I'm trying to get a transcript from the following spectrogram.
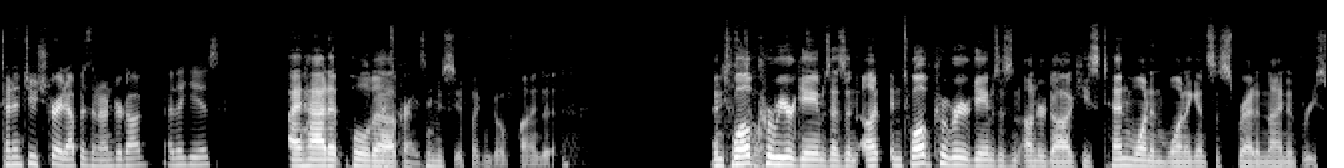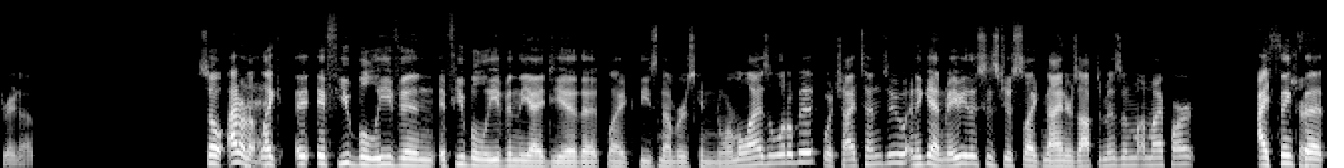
Ten and two straight up as an underdog. I think he is. I had it pulled That's up. crazy. Let me see if I can go find it. That's in 12 total. career games as an un, in 12 career games as an underdog, he's 10-1 and 1 against the spread and 9 and 3 straight up. So, I don't know, like if you believe in if you believe in the idea that like these numbers can normalize a little bit, which I tend to. And again, maybe this is just like Niners optimism on my part. I think Sure. that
